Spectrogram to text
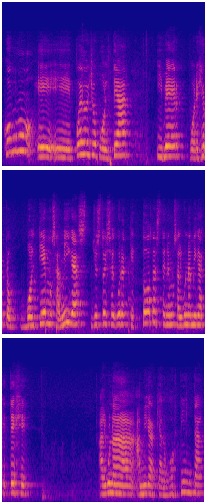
¿cómo eh, eh, puedo yo voltear y ver, por ejemplo, volteemos amigas? Yo estoy segura que todas tenemos alguna amiga que teje, alguna amiga que a lo mejor pinta,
